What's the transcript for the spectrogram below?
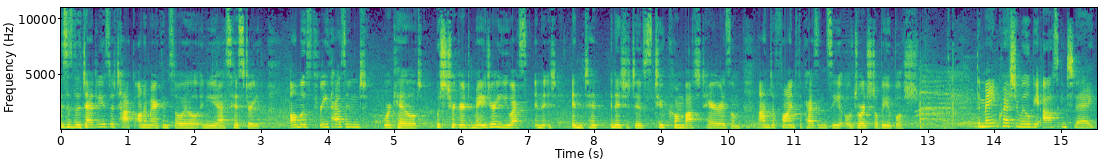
This is the deadliest attack on American soil in US history. Almost 3,000 were killed, which triggered major US initiatives to combat terrorism and defined the presidency of George W. Bush. The main question we'll be asking today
